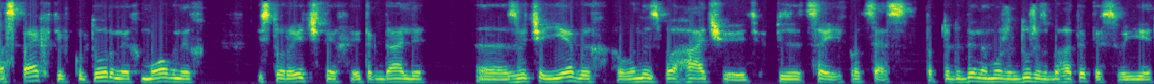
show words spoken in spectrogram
аспектів культурних, мовних, історичних і так далі, звичаєвих, вони збагачують цей процес. Тобто людина може дуже збагатити свої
